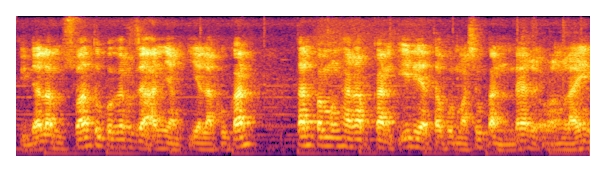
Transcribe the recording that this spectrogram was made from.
di dalam suatu pekerjaan yang ia lakukan tanpa mengharapkan ide ataupun masukan dari orang lain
